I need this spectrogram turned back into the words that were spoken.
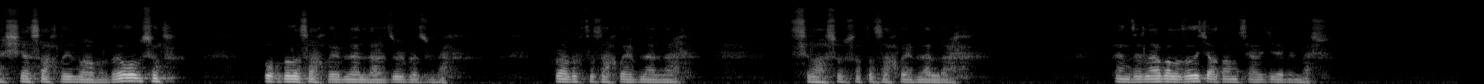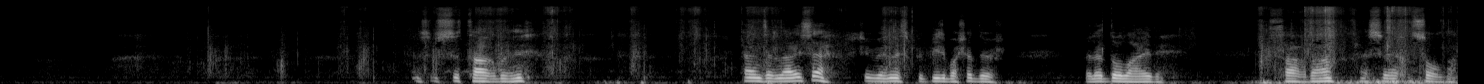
əşya saxlayıb var burada. Ola bilsin buğda da saxlaya bilərlər, cürbəcürlə. Produkt da saxlaya bilərlər silah sursat da saxlaya bilərlər. Pəncərələr balacadır ki, adam içəri girə bilməz. Üstü tağdır. Pəncərələri isə fikir verilir birbaşa döyür. Belə dolayıdır. Sağdan və yaxud soldan.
